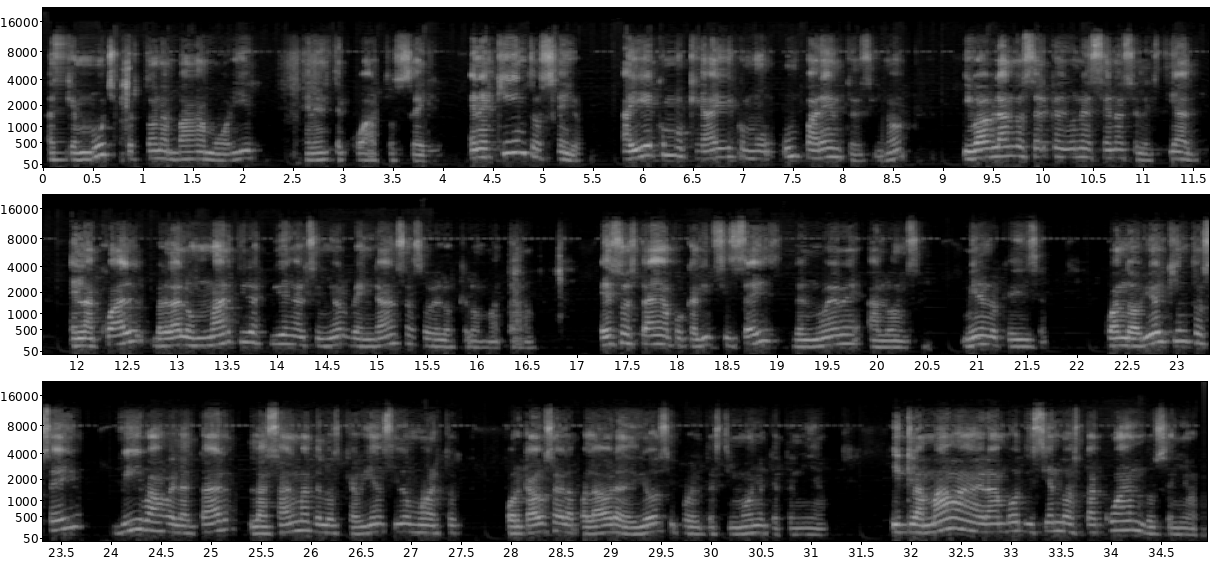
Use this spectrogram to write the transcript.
Así que muchas personas van a morir en este cuarto sello. En el quinto sello, ahí es como que hay como un paréntesis, ¿no? Y va hablando acerca de una escena celestial en la cual, ¿verdad? Los mártires piden al Señor venganza sobre los que los mataron. Eso está en Apocalipsis 6, del 9 al 11. Miren lo que dice. Cuando abrió el quinto sello, vi bajo el altar las almas de los que habían sido muertos por causa de la palabra de Dios y por el testimonio que tenían. Y clamaban a gran voz diciendo, ¿hasta cuándo, Señor?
